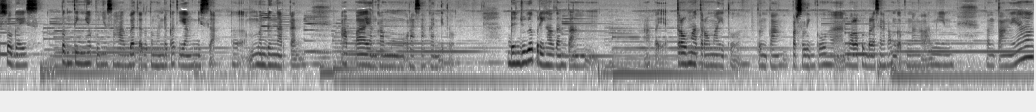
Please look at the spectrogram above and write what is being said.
So guys pentingnya punya sahabat atau teman dekat yang bisa uh, mendengarkan apa yang kamu rasakan gitu dan juga perihal tentang apa ya trauma-trauma itu tentang perselingkuhan. Walaupun pada kamu gak pernah ngalamin tentang ya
